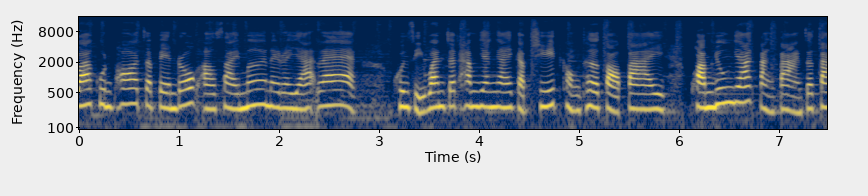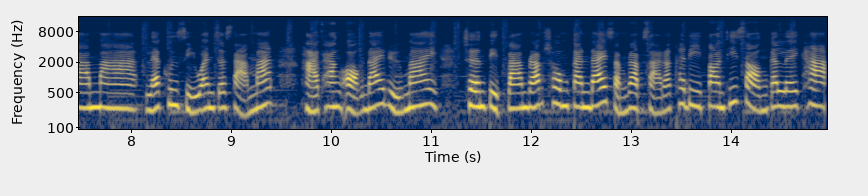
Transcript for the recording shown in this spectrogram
ว่าคุณพ่อจะเป็นโรคอัลไซเมอร์ในระยะแรก คุณศรีวันจะทำยังไงกับชีวิตของเธอต่อไป ความยุ่งยากต่างๆ จะตามมา และคุณศรีวันจะสามารถหาทางออกได้หรือไม่ เชิญติดตามรับชมกันได้สำหรับสารคดีตอนที่ 2 กันเลยค่ะ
